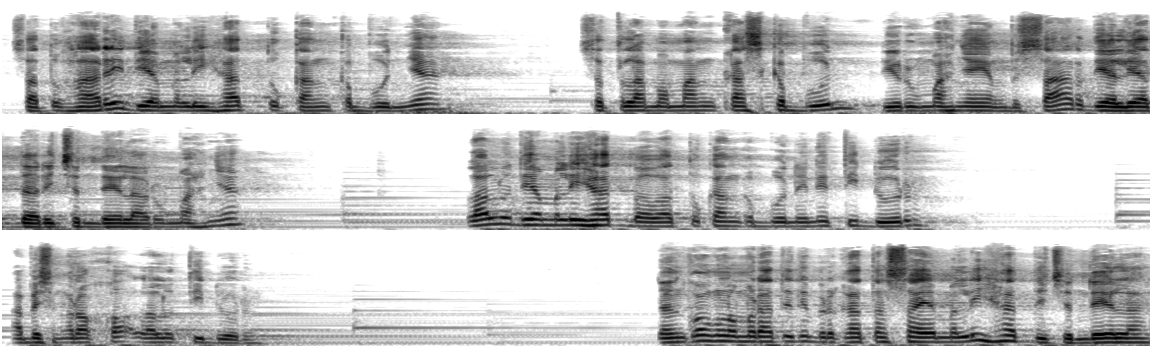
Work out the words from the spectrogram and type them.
satu hari dia melihat tukang kebunnya, setelah memangkas kebun di rumahnya yang besar, dia lihat dari jendela rumahnya, lalu dia melihat bahwa tukang kebun ini tidur, habis ngerokok lalu tidur. Dan konglomerat ini berkata, saya melihat di jendela,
